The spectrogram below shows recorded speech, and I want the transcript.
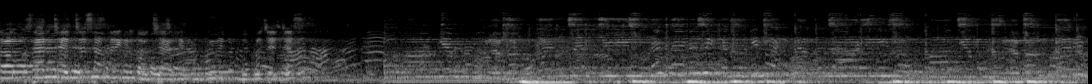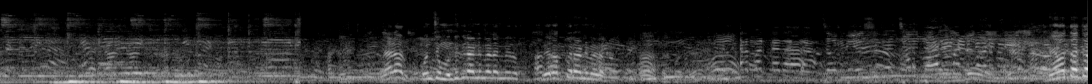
అయింది సో ఒకసారి జడ్జెస్ అందరు ఇక్కడికి వచ్చారు ముగ్గు ముగ్గు జడ్జెస్ మేడం కొంచెం ముందుకు రండి మేడం మీరు మీరు ఒక్క రండి మేడం ఆ. రేవతక్క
